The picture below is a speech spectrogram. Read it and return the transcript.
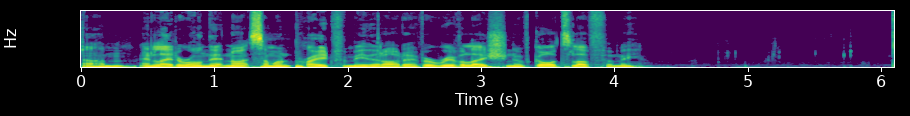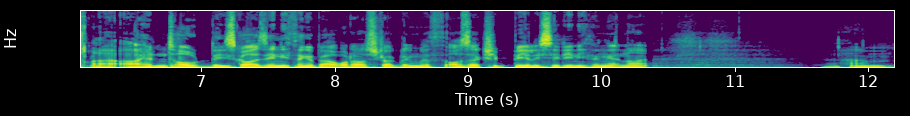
Um, and later on that night, someone prayed for me that I'd have a revelation of God's love for me. Uh, I hadn't told these guys anything about what I was struggling with. I was actually barely said anything that night. Um,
